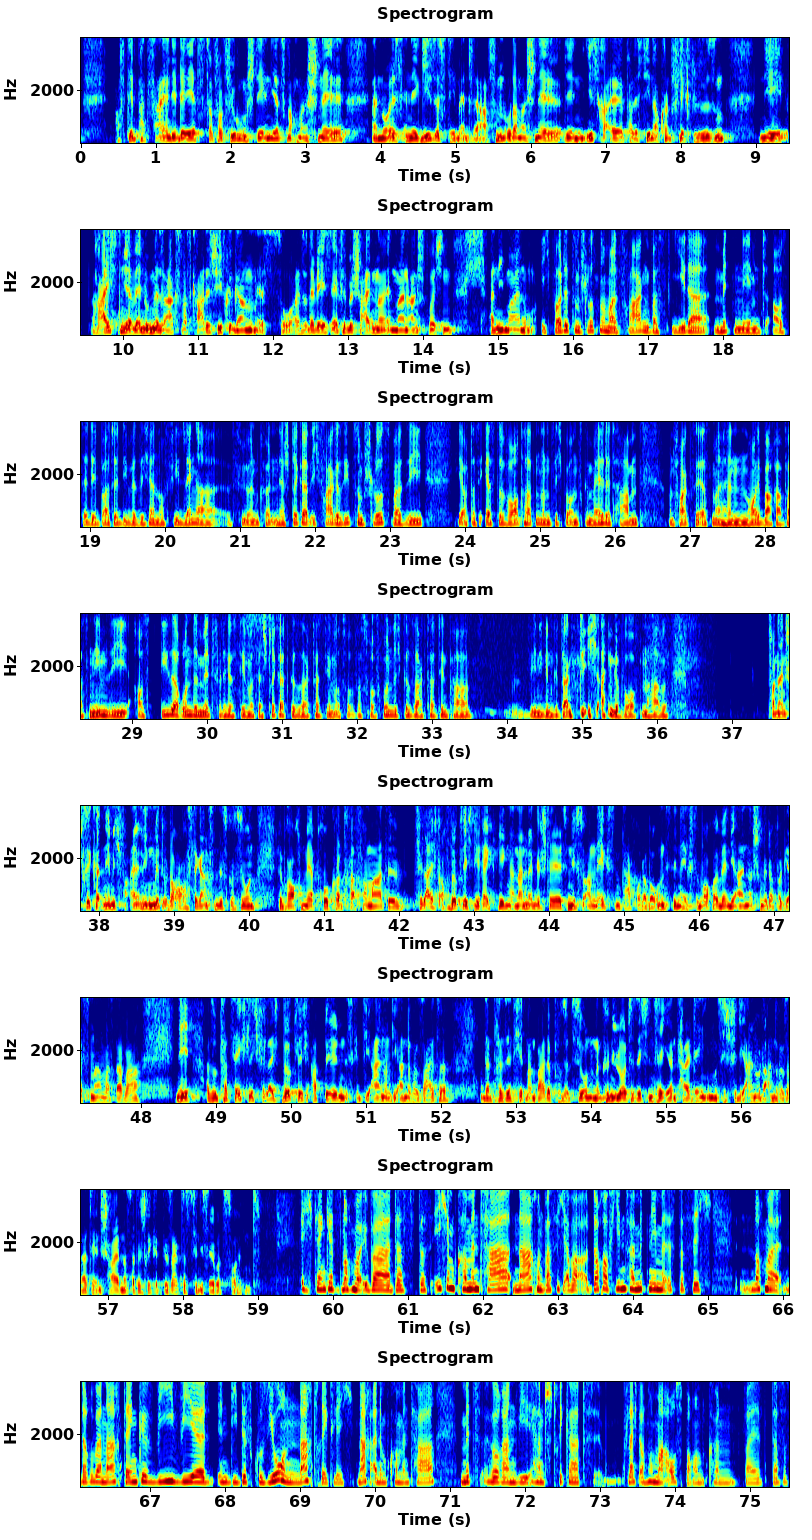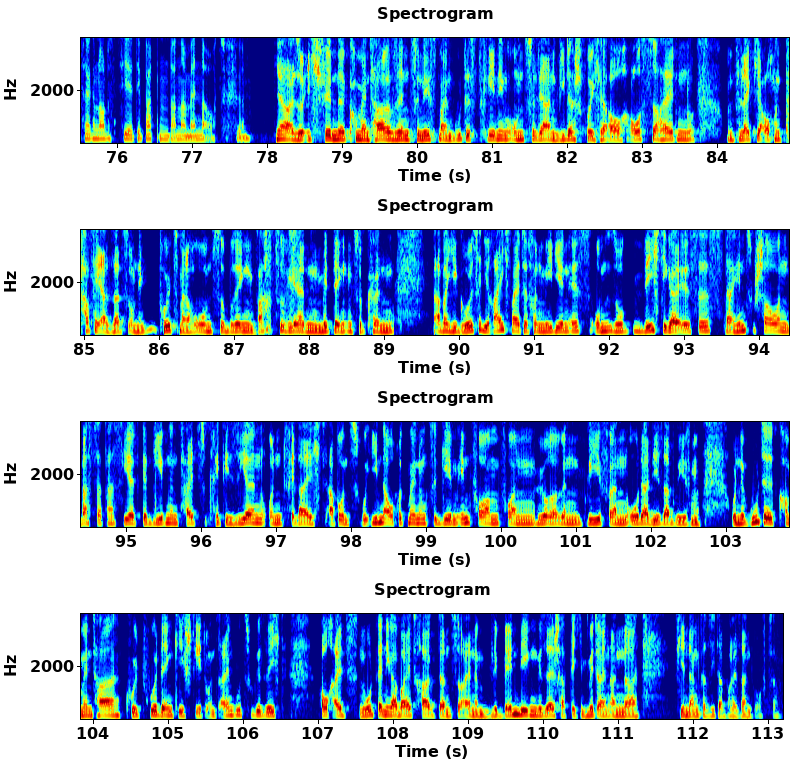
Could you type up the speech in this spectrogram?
auf den paar Zeilen, die dir jetzt zur Verfügung stehen, jetzt noch mal schnell ein neues Energiesystem entwerfen oder mal schnell den Israel-Palästina-Konflikt lösen. Nee, reicht mir, wenn du mir sagst, was gerade schiefgegangen ist. So, also da wäre ich sehr viel bescheidener in meinen Ansprüchen an die Meinung. Ich wollte zum Schluss noch mal fragen, was jeder mitnimmt aus der Debatte, die wir sicher noch viel länger führen könnten. Herr Strickert, ich frage Sie zum Schluss, weil Sie hier auch das erste Wort hatten und sich bei uns gemeldet haben und frage zuerst mal Herrn Neubacher, was nehmen Sie aus dieser Runde mit, vielleicht aus aus dem, was Herr Strickert gesagt hat, dem, was Frau Fröhlich gesagt hat, den paar wenigen Gedanken, die ich eingeworfen habe. Von Herrn Strickert nehme ich vor allen Dingen mit oder auch aus der ganzen Diskussion, wir brauchen mehr Pro-Kontra-Formate, vielleicht auch wirklich direkt gegeneinander gestellt, nicht so am nächsten Tag oder bei uns die nächste Woche, wenn die einen das schon wieder vergessen haben, was da war. Nee, also tatsächlich vielleicht wirklich abbilden, es gibt die eine und die andere Seite und dann präsentiert man beide Positionen und dann können die Leute sich hinter ihren Teil denken und sich für die eine oder andere Seite entscheiden. Das hat Herr Strickert gesagt, das finde ich sehr überzeugend. Ich denke jetzt nochmal über das, das Ich im Kommentar nach und was ich aber doch auf jeden Fall mitnehme, ist, dass ich nochmal darüber nachdenke, wie wir in die Diskussion nachträglich nach einem Kommentar mit Hörern wie Herrn Strickert vielleicht auch nochmal ausbauen können, weil das ist ja genau das Ziel, Debatten dann am Ende auch zu führen. Ja, also ich finde, Kommentare sind zunächst mal ein gutes Training, um zu lernen, Widersprüche auch auszuhalten und vielleicht ja auch ein Kaffeeersatz, um den Puls mal nach oben zu bringen, wach zu werden, mitdenken zu können. Aber je größer die Reichweite von Medien ist, umso wichtiger ist es, da hinzuschauen, was da passiert, gegebenenfalls zu kritisieren und vielleicht ab und zu ihnen auch Rückmeldung zu geben in Form von Hörerinnen, Briefen oder Leserbriefen. Und eine gute Kommentarkultur, denke ich, steht uns allen gut zu Gesicht. Auch als notwendiger Beitrag dann zu einem lebendigen gesellschaftlichen Miteinander. Vielen Dank, dass ich dabei sein durfte.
